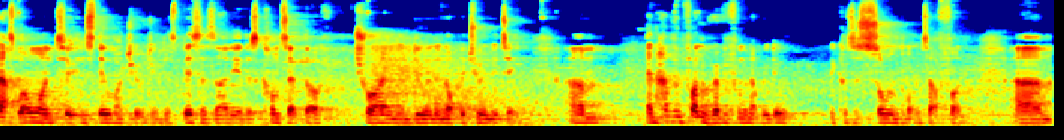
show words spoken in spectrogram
that's what I want to instill my children, this business idea, this concept of trying and doing an opportunity. Um, and having fun with everything that we do because it's so important to have fun. Um,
